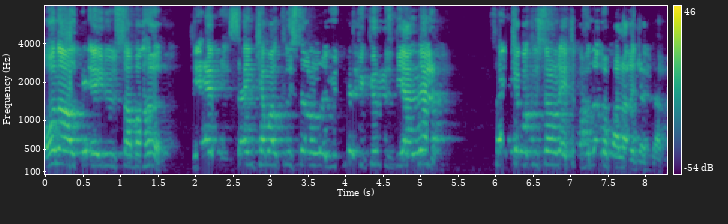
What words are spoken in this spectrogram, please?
16 Eylül sabahı CHP, Sayın Kemal Kılıçdaroğlu'na yüzüne tükürürüz diyenler Sayın Kemal Kılıçdaroğlu'nun etrafında toparlanacaklar.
